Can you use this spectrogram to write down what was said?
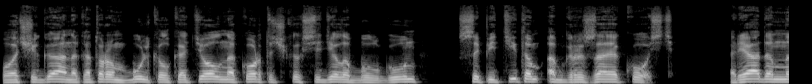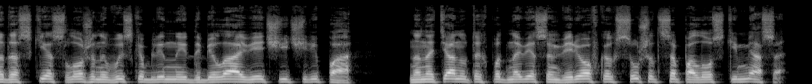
У очага, на котором булькал котел, на корточках сидела булгун, с аппетитом обгрызая кость. Рядом на доске сложены выскобленные до бела овечьи черепа, на натянутых под навесом веревках сушатся полоски мяса.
